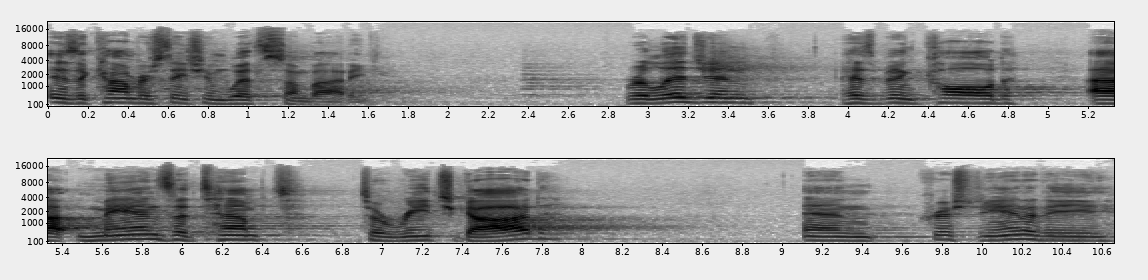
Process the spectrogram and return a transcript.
is a conversation with somebody. Religion has been called uh, man's attempt to reach God, and Christianity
